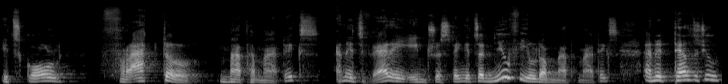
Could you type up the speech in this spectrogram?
It's called fractal mathematics, and it's very interesting. It's a new field of mathematics, and it tells you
